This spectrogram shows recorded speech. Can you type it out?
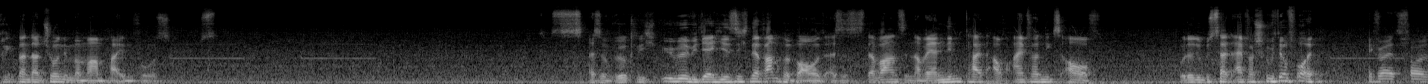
kriegt man dann schon immer mal ein paar Infos. ist also wirklich übel, wie der hier sich eine Rampe baut. Also es ist der Wahnsinn. Aber er nimmt halt auch einfach nichts auf. Oder du bist halt einfach schon wieder voll. Ich war jetzt voll.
